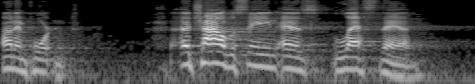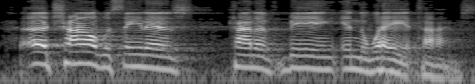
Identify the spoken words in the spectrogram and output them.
unimportant. A child was seen as less than. A child was seen as kind of being in the way at times.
